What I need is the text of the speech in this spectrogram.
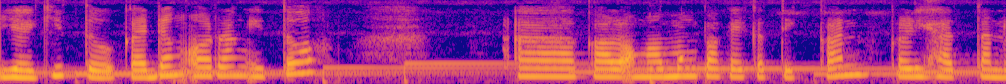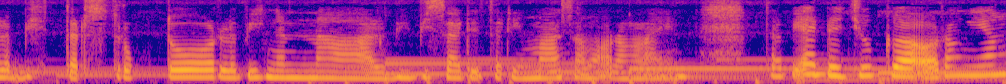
Ya gitu kadang orang itu uh, kalau ngomong pakai ketikan kelihatan lebih terstruktur lebih ngena lebih bisa diterima sama orang lain. Tapi ada juga orang yang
